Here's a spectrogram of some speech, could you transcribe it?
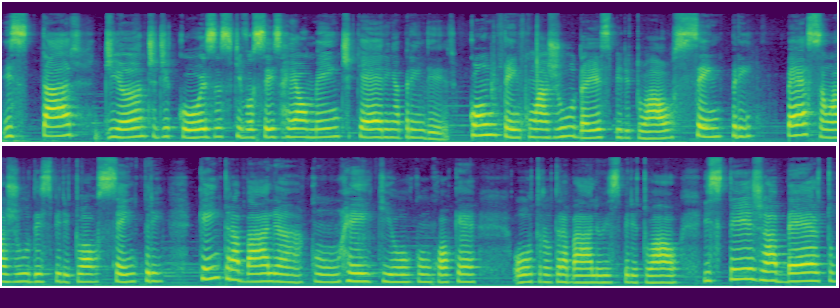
estar diante de coisas que vocês realmente querem aprender. Contem com ajuda espiritual sempre, peçam ajuda espiritual sempre quem trabalha com reiki ou com qualquer outro trabalho espiritual, esteja aberto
